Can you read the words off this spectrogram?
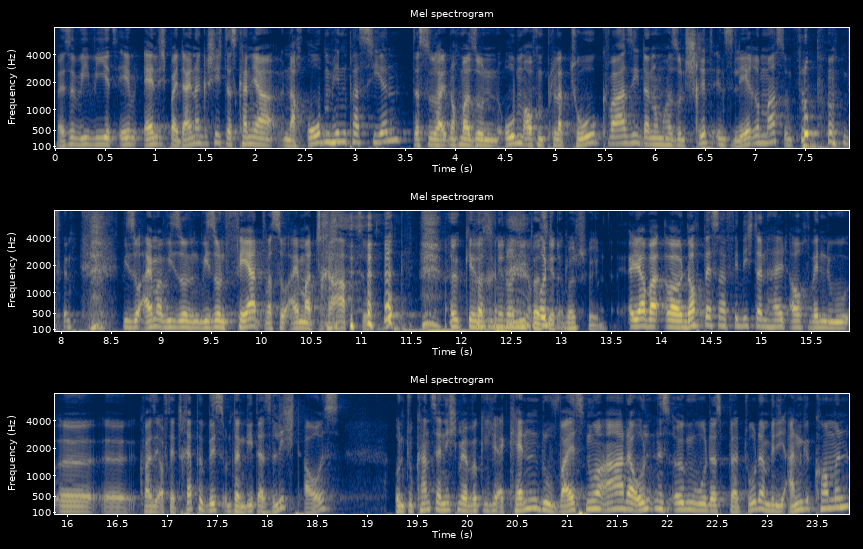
Weißt du, wie, wie jetzt eben ähnlich bei deiner Geschichte, das kann ja nach oben hin passieren, dass du halt nochmal so ein, oben auf dem Plateau quasi, dann nochmal so einen Schritt ins Leere machst und flupp, und dann, wie so einmal, wie so, ein, wie so ein Pferd, was so einmal trabt, so. Okay, das ist mir noch nie passiert, Und- aber schön. Ja, aber, aber noch besser finde ich dann halt auch, wenn du äh, äh, quasi auf der Treppe bist und dann geht das Licht aus und du kannst ja nicht mehr wirklich erkennen. Du weißt nur, ah, da unten ist irgendwo das Plateau, dann bin ich angekommen.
